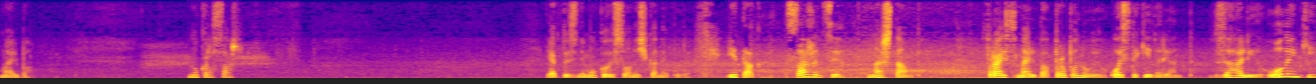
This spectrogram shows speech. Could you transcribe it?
Мельба. Ну, краса ж. Як то зніму, коли сонечка не буде. І так, саженці на штамп. Фрайс Мельба пропоную ось такий варіант. Взагалі голенький,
